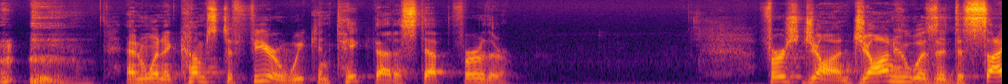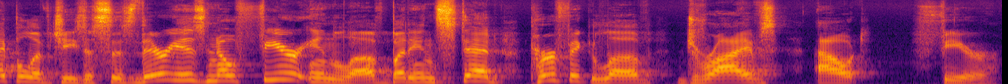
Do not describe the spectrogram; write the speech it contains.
and when it comes to fear, we can take that a step further. First John, John, who was a disciple of Jesus, says, There is no fear in love, but instead, perfect love drives out fear.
